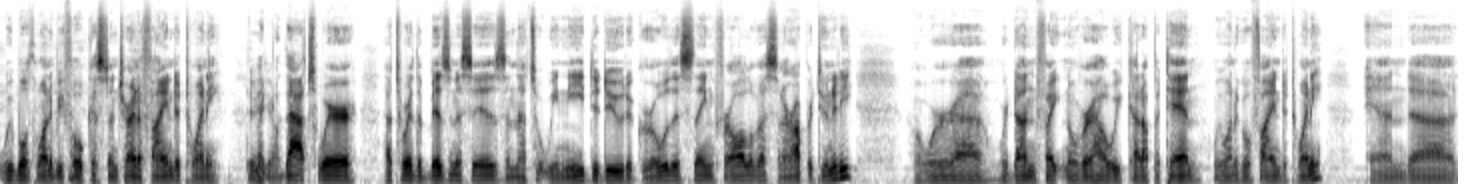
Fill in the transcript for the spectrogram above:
We both want to be focused on trying to find a 20. There like that's where that's where the business is, and that's what we need to do to grow this thing for all of us and our opportunity we're uh, we're done fighting over how we cut up a 10. We want to go find a 20 and uh,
